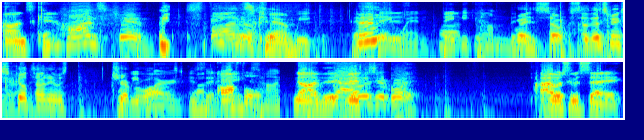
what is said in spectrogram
Hans Kim. Hans Kim. Speaking Hans Kim. Week that they win, they become the Wait, so so this week's regular Skill Tony show. was What Trevor we've Wallace. learned is that Awful. makes No, th- yeah, this, it was your boy. I was gonna say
